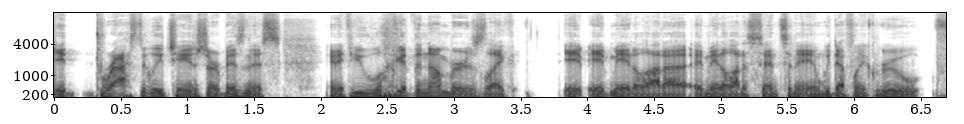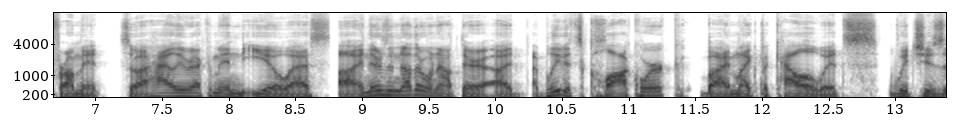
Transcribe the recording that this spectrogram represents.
it drastically changed our business. And if you look at the numbers, like it, it made a lot of it made a lot of sense in it, and we definitely grew from it. So I highly recommend EOS. Uh, and there's another one out there. Uh, I believe it's Clockwork by Mike Michalowicz, which is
